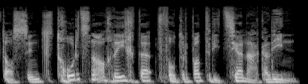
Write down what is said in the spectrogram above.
Das sind die Kurznachrichten von der Patricia Nägelin.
